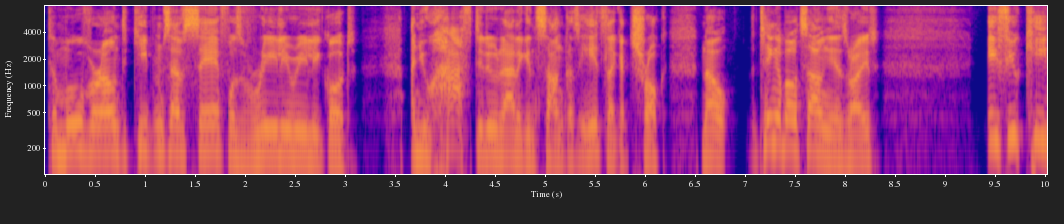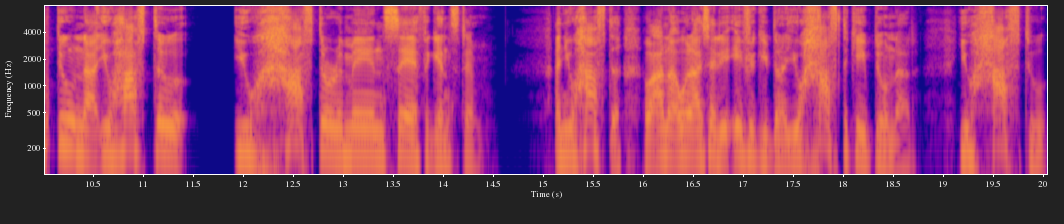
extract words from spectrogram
to move around, to keep himself safe was really, really good. And you have to do that against Song because he hits like a truck. Now, the thing about Song is, right, if you keep doing that, you have to you have to remain safe against him. And you have to, and when I said if you keep doing it, you have to keep doing that. You have to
